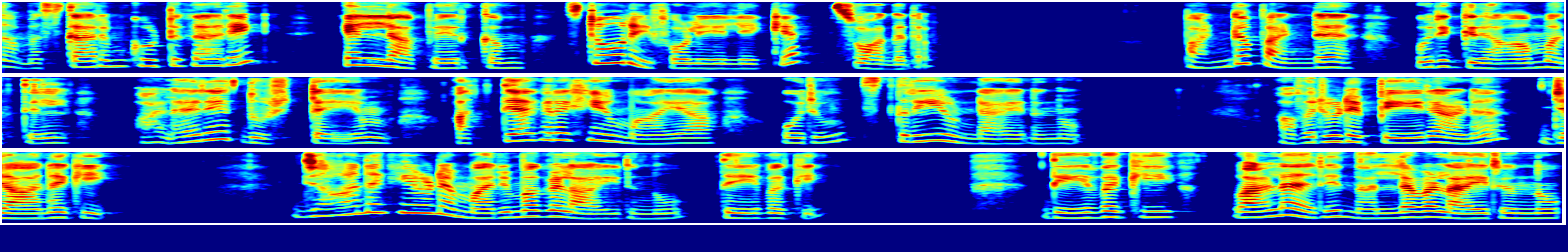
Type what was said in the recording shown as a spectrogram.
നമസ്കാരം കൂട്ടുകാരെ. എല്ലാ പേർക്കും സ്റ്റോറി ഫോളിയിലേക്ക് സ്വാഗതം. പണ്ട് പണ്ട് ഒരു ഗ്രാമത്തിൽ വളരെ ദുഷ്ടയും അത്യാഗ്രഹിയുമായ ഒരു സ്ത്രീ ഉണ്ടായിരുന്നു. അവരുടെ പേരാണ് ജാനകി. ജാനകിയുടെ മരുമകളായിരുന്നു ദേവകി. ദേവകി വളരെ നല്ലവളായിരുന്നു.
